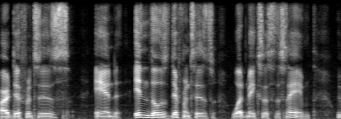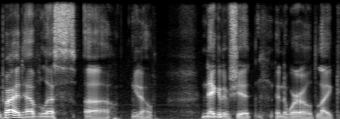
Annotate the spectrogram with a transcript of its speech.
our differences and in those differences what makes us the same, we probably have less uh, you know, negative shit in the world like,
